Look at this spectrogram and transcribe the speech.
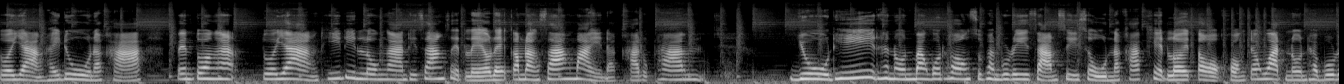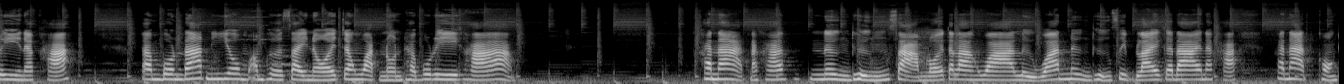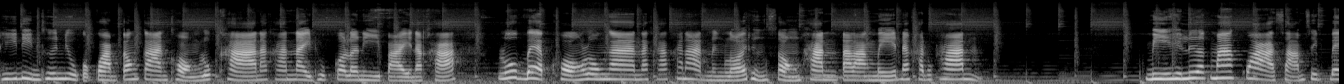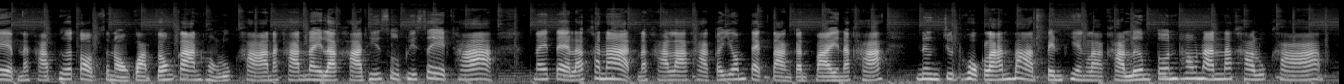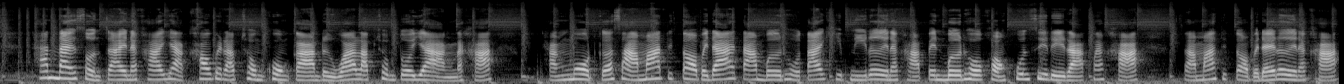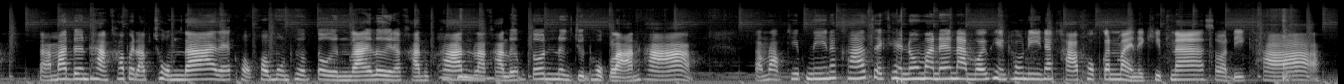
ตัวอย่างให้ดูนะคะ เป็นตัวงานตัวอย่างที่ดินโรงงานที่สร้างเสร็จแล้วและกำลังสร้างใหม่นะคะทุกท่าน อยู่ที่ถนนบางบัวทองสุพรรณบุรี 340 นะคะ เขตรอยต่อของจังหวัดนนทบุรีนะคะตำบลราชนิยมอำเภอไซน้อย จังหวัดนนทบุรีค่ะ ขนาดนะคะ1ถึง300 ตารางวา หรือว่า1ถึง10 ไร่ก็ได้นะคะ ขนาดของที่ดินขึ้นอยู่กับความต้องการของลูกค้านะคะ ในทุกกรณีไปนะคะ รูปแบบของโรงงานนะคะ ขนาด 100ถึง2,000ตารางเมตรนะคะทุกท่าน มีให้เลือกมากกว่า 30 แบบนะคะ เพื่อตอบสนองความต้องการของลูกค้านะคะ ในราคาที่สุดพิเศษค่ะ ในแต่ละขนาดนะคะ ราคาก็ย่อมแตกต่างกันไปนะคะ 1.6 ล้านบาทเป็นเพียงราคาเริ่มต้นเท่านั้นนะคะ ลูกค้าท่านใดสนใจนะคะ อยากเข้าไปรับชมโครงการหรือว่ารับชมตัวอย่างนะคะ ทั้งหมดก็สามารถติดต่อไปได้ตามเบอร์โทรใต้คลิปนี้เลยนะคะ เป็นเบอร์โทรของคุณสิริรักษ์นะคะ สามารถติดต่อไปได้เลยนะคะ สามารถเดินทางเข้าไปรับชมได้และขอข้อมูลเพิ่มเติมได้เลยนะคะ ทุกท่านราคาเริ่มต้น 1.6 ล้านค่ะสำหรับคลิปนี้นะคะเจคนโนมาแนะนำไว้เพียงเท่านี้นะคะ พบกันใหม่ในคลิปหน้า สวัสดีค่ะ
